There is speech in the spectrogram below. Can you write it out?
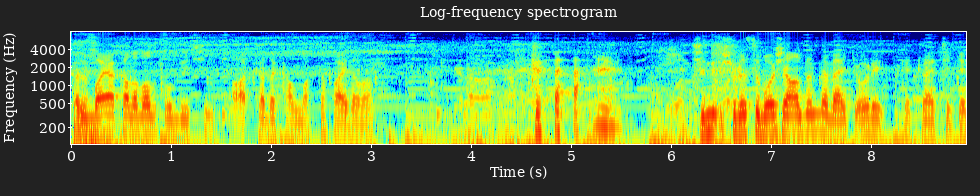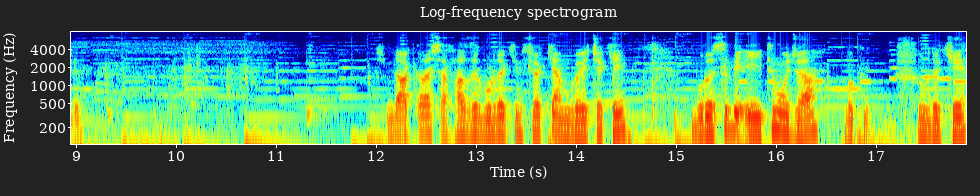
Tabi baya kalabalık olduğu için arkada kalmakta fayda var. Şimdi şurası boşaldığında belki orayı tekrar çekerim. Şimdi arkadaşlar hazır burada kimse yokken burayı çekeyim. Burası bir eğitim ocağı. Bakın şuradaki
